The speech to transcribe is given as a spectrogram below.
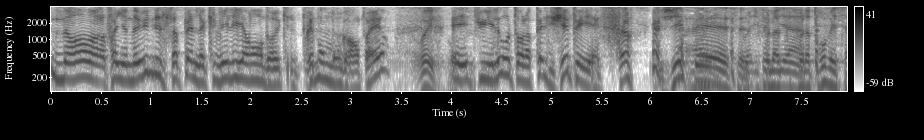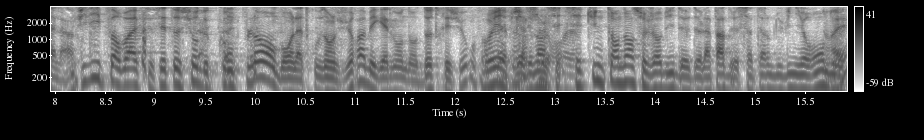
Non, enfin, il y en a une, elle s'appelle la cuvée Léandre, qui est le prénom de mon grand-père. Oui. Et puis l'autre, on l'appelle GPS. GPS, Il très faut la, bien. faut la trouver, celle-là. hein. Philippe Forbax, cette notion de complan, bon, on la trouve dans le Jura, mais également dans d'autres régions. Oui, absolument. C'est ouais. une tendance aujourd'hui de, de la part de certains nombre de vignerons de,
